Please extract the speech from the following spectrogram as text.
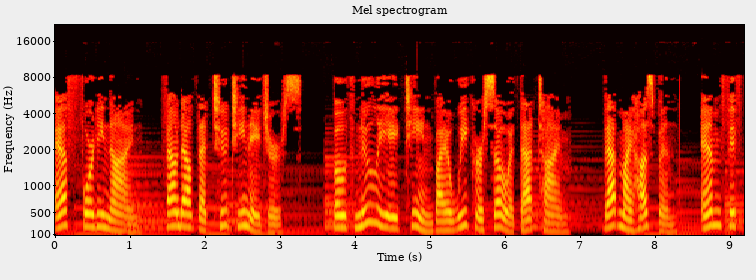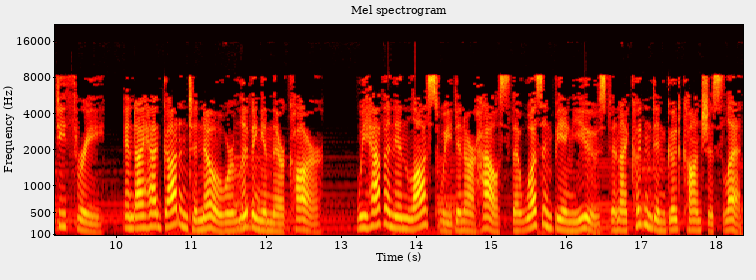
F49, found out that two teenagers, both newly 18 by a week or so at that time, that my husband, M53, and I had gotten to know were living in their car. We have an in-law suite in our house that wasn't being used and I couldn't in good conscience let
